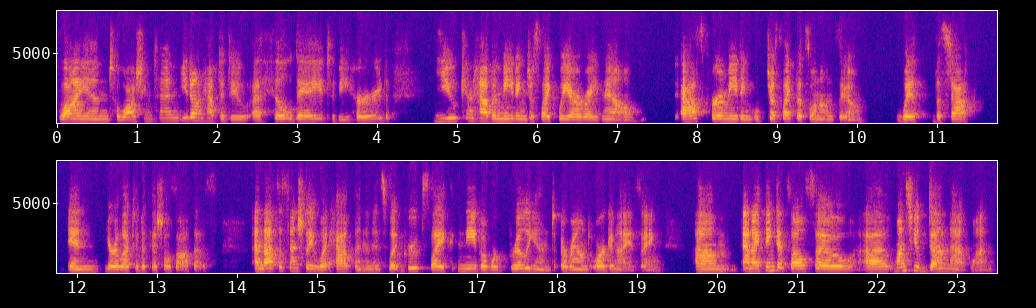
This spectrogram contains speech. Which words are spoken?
fly in to Washington. You don't have to do a Hill day to be heard. You can have a meeting just like we are right now. Ask for a meeting just like this one on Zoom with the staff in your elected official's office. And that's essentially what happened. And it's what groups like NIVA were brilliant around organizing. Um, and I think it's also, uh, once you've done that once,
